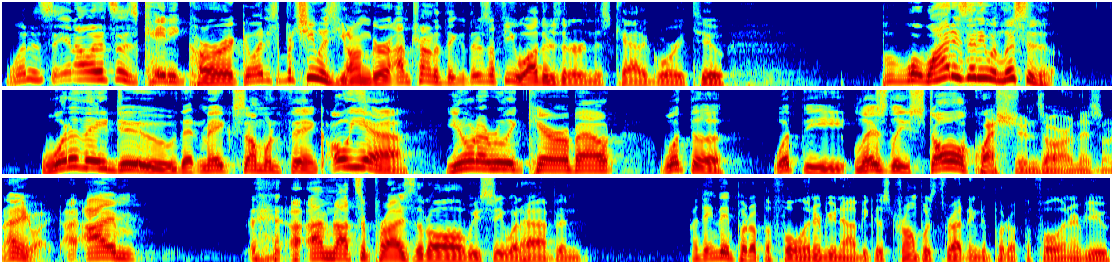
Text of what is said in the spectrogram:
What is you know? It says Katie Couric, but she was younger. I'm trying to think. There's a few others that are in this category too. But why does anyone listen to them? What do they do that makes someone think, oh, yeah, you know what I really care about? What the what the Lesley Stahl questions are in this one. Anyway, I, I'm I'm not surprised at all. We see what happened. I think they put up the full interview now because Trump was threatening to put up the full interview.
